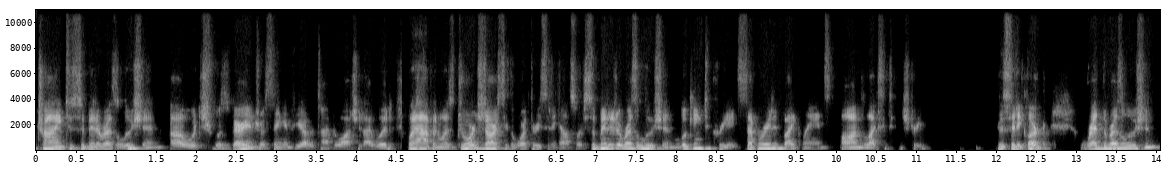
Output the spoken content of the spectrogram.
trying to submit a resolution, uh, which was very interesting. If you have the time to watch it, I would. What happened was George Darcy, the Ward 3 city councilor, submitted a resolution looking to create separated bike lanes on Lexington Street. The city clerk read the resolution,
